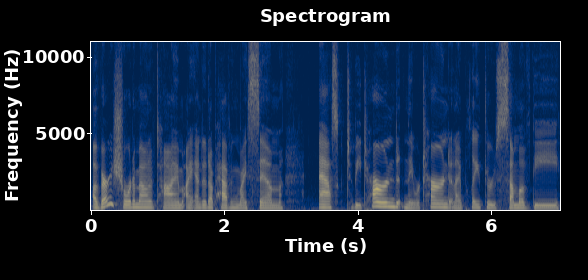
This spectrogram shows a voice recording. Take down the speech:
a very short amount of time. I ended up having my sim ask to be turned, and they were turned, and I played through some of the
